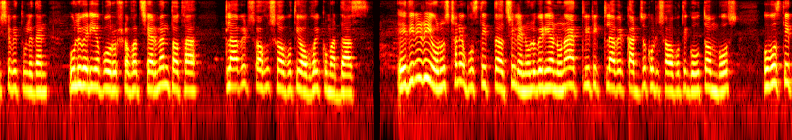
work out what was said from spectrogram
হিসেবে তুলে দেন উলুবেড়িয়া পৌরসভার চেয়ারম্যান তথা ক্লাবের সহ সভাপতি অভয় কুমার দাস। এদিনের এই অনুষ্ঠানে উপস্থিত ছিলেন উলুবেড়িয়া নোনা অ্যাথলেটিক ক্লাবের কার্যকরী সভাপতি গৌতম বোস। উপস্থিত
